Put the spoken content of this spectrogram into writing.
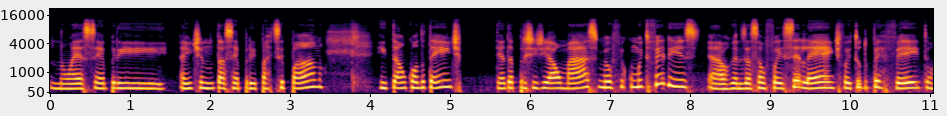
Não é sempre... A gente não está sempre participando. Então, quando tem, a gente tenta prestigiar ao máximo, eu fico muito feliz. A organização foi excelente, foi tudo perfeito.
